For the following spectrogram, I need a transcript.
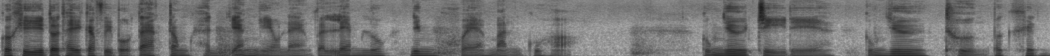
Có khi tôi thấy các vị Bồ Tát trong hình dáng nghèo nàn và lem luốc nhưng khỏe mạnh của họ. Cũng như trì địa, cũng như thường bất khinh.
